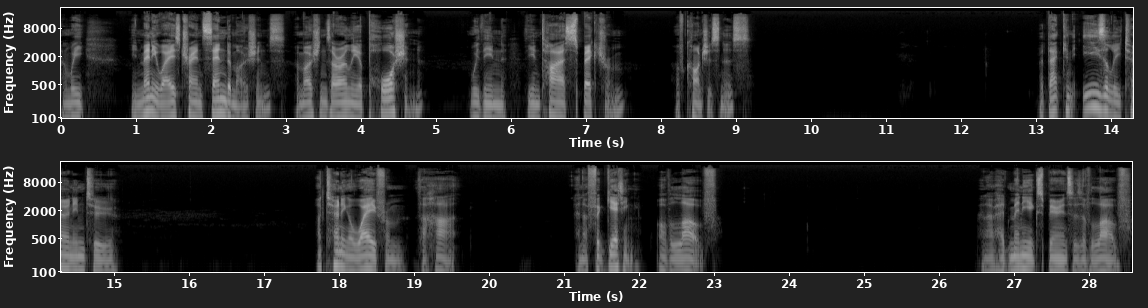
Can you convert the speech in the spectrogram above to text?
And we, in many ways, transcend emotions. Emotions are only a portion within the entire spectrum of consciousness. But that can easily turn into a turning away from the heart and a forgetting of love. And I've had many experiences of love.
